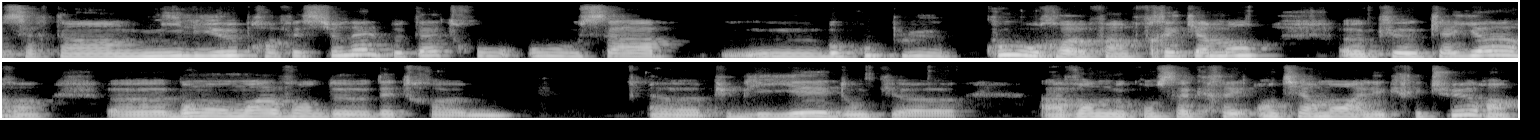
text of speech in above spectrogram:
certains milieux professionnels peut-être où, ça mm, beaucoup plus court, enfin fréquemment qu'ailleurs. bon, moi, avant d'être publié, donc avant de me consacrer entièrement à l'écriture,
